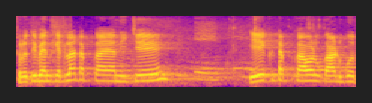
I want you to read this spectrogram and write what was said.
શ્રુતિબેન કેટલા ટપકાયા નીચે? એક. ટપકાવાળું કાર્ડ ગોત.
